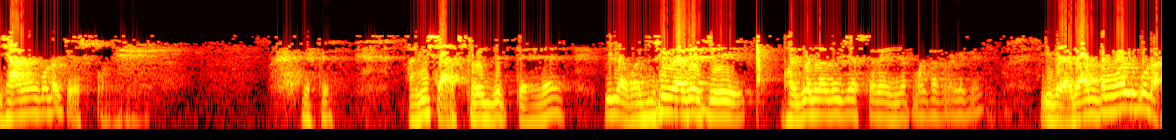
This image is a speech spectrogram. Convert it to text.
ధ్యానం కూడా చేసుకోండి. అది శాస్త్రం చెప్తే వీళ్ళు అవన్నీ వేరేసి భజనలు అవి చేస్తారు? ఏం చెప్పమంటారు వీళ్ళకి? ఈ వేదాంతం వాళ్ళు కూడా.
